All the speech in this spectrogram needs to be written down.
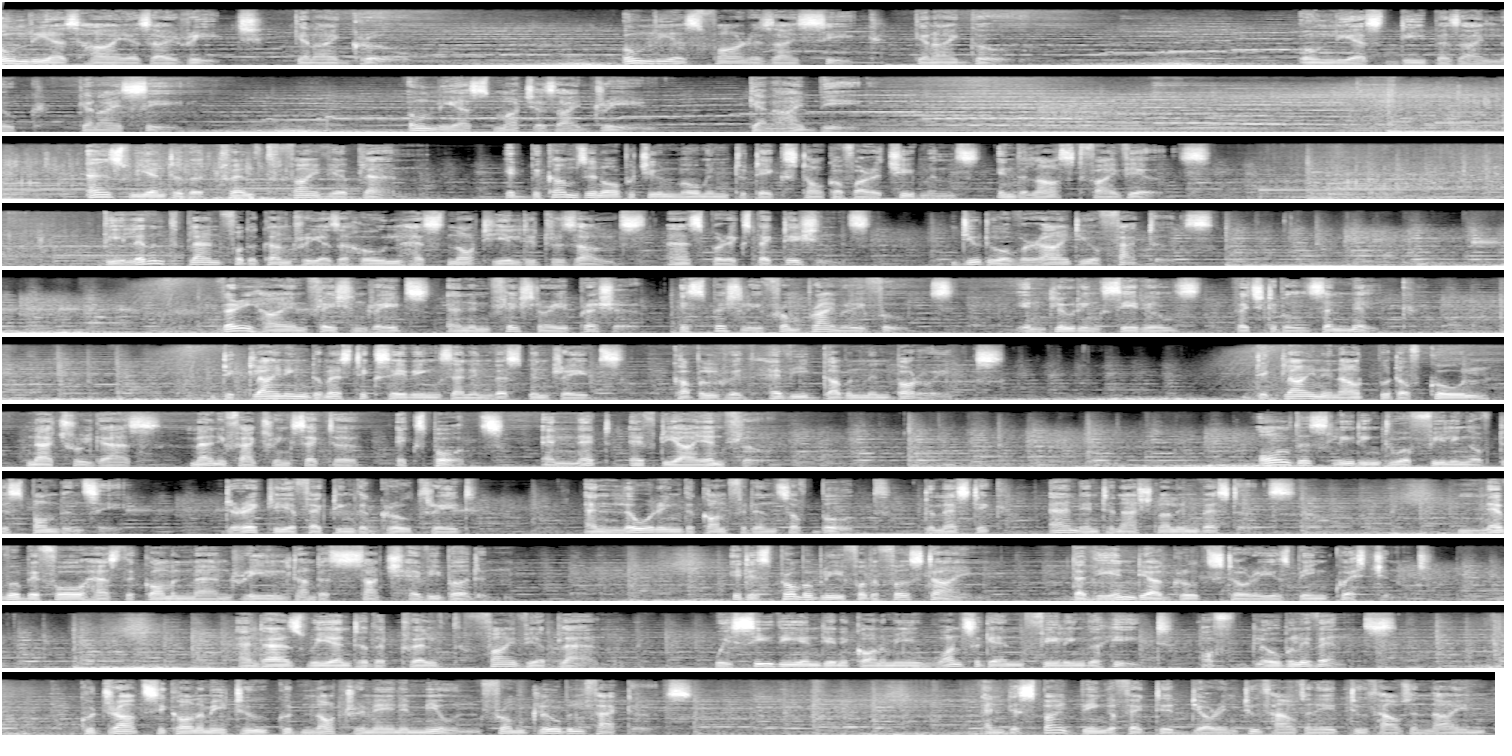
Only as high as I reach can I grow. Only as far as I seek can I go. Only as deep as I look can I see. Only as much as I dream can I be. As we enter the 12th five-year plan, it becomes an opportune moment to take stock of our achievements in the last five years. The 11th plan for the country as a whole has not yielded results as per expectations due to a variety of factors. Very high inflation rates and inflationary pressure, especially from primary foods, including cereals, vegetables and milk. Declining domestic savings and investment rates coupled with heavy government borrowings. Decline in output of coal, natural gas, manufacturing sector, exports and net FDI inflow. All this leading to a feeling of despondency, directly affecting the growth rate and lowering the confidence of both domestic and international investors. Never before has the common man reeled under such heavy burden. It is probably for the first time that the India growth story is being questioned. And as we enter the 12th five-year plan, we see the Indian economy once again feeling the heat of global events. Gujarat's economy too could not remain immune from global factors. And despite being affected during 2008-2009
